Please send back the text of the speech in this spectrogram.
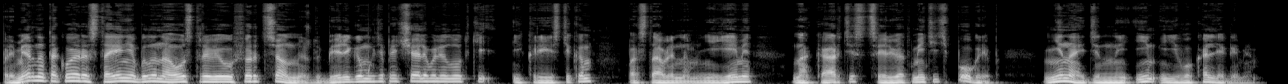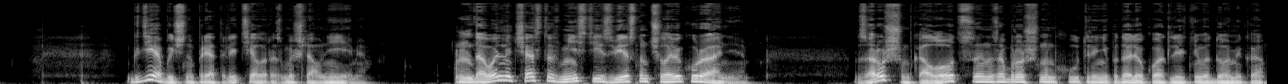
Примерно такое расстояние было на острове Уфертсен между берегом, где причаливали лодки, и крестиком, поставленным Ниеме, на карте с целью отметить погреб, не найденный им и его коллегами. «Где обычно прятали тело?» – размышлял Ниеме. «Довольно часто в месте известном человеку ранее. В заросшем колодце на заброшенном хуторе неподалеку от летнего домика,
